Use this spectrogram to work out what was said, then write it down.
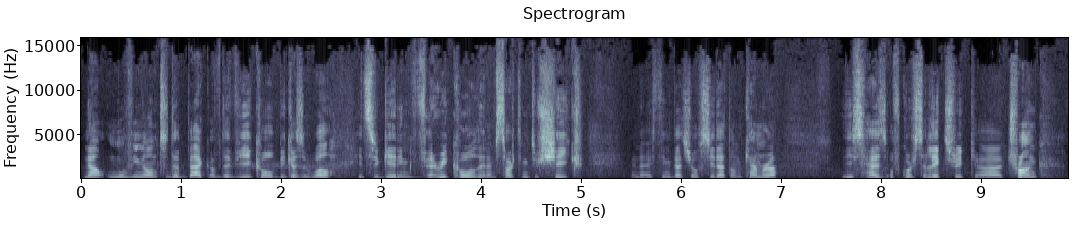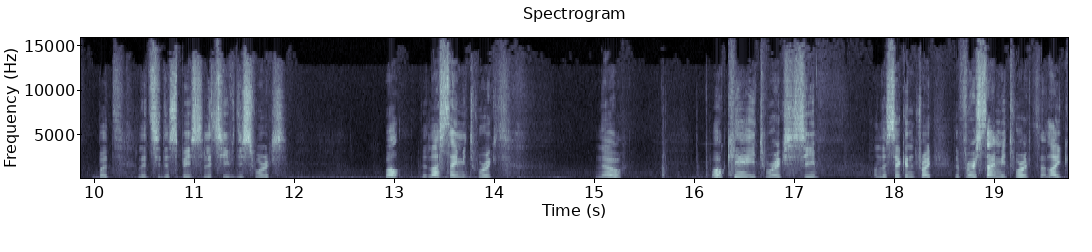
Now, moving on to the back of the vehicle, because, well, it's getting very cold and I'm starting to shake, and I think that you'll see that on camera. This has, of course, electric uh, trunk, but let's see the space. Let's see if this works. Well, the last time it worked, no? Okay, it works, see? On the second try. The first time it worked, like,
